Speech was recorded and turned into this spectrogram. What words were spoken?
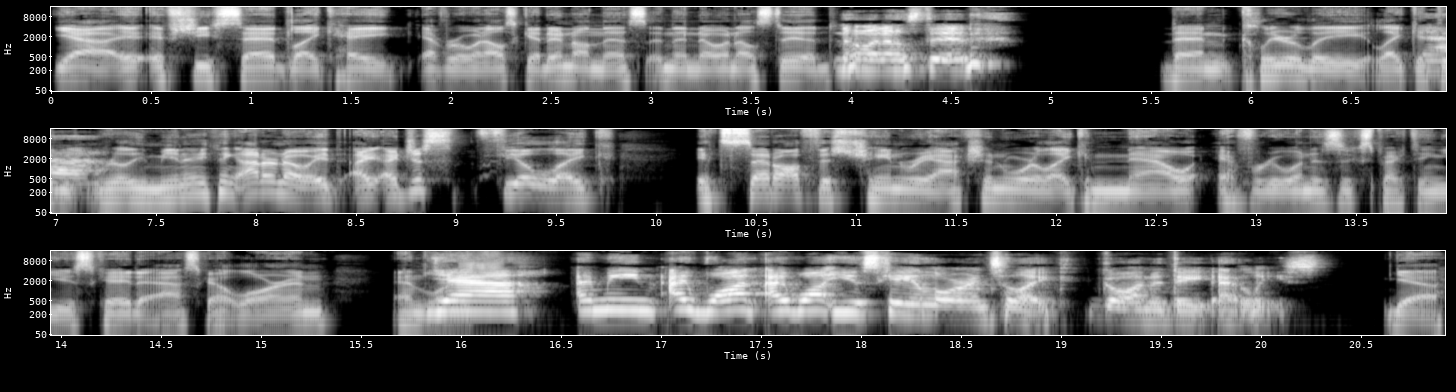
yeah, if she said like, "Hey, everyone else get in on this," and then no one else did, No one else did. then clearly, like, it Yeah. didn't really mean anything. I don't know. It. I, I just feel like it set off this chain reaction where like now everyone is expecting Yusuke to ask out Lauren, and like, yeah. I mean, I want I want Yusuke and Lauren to like go on a date at least. yeah,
